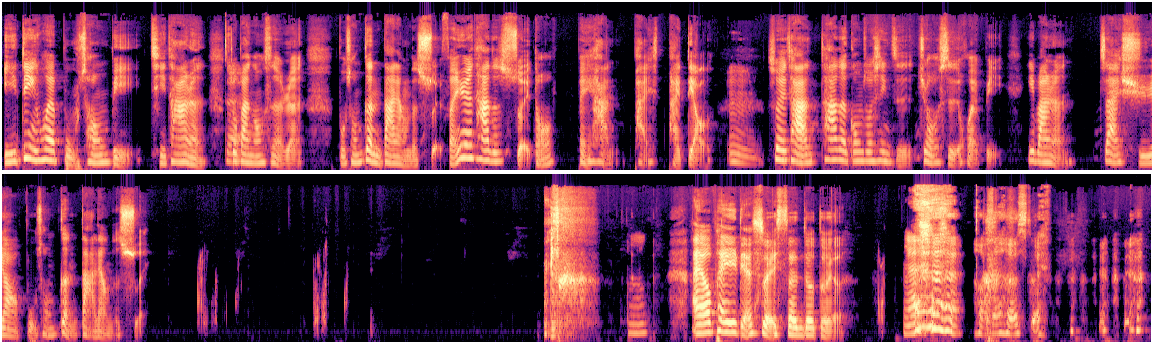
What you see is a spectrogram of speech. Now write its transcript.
一定会补充比其他人坐办公室的人补充更大量的水分，因为他的水都被汗排排掉了。嗯，所以他他的工作性质就是会比一般人在需要补充更大量的水，嗯，还要配一点水声就对了。我在喝水。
